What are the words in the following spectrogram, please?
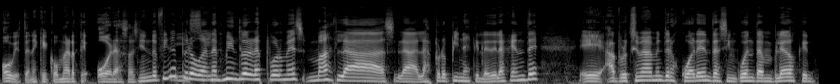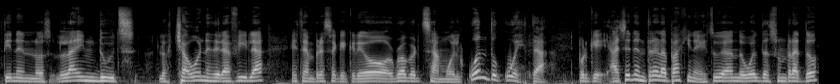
Obvio, tenés que comerte horas haciendo filas, pero sí. ganas mil dólares por mes más las, la- las propinas que le dé la gente. Eh, aproximadamente los 40, 50 empleados que tienen los Line Dudes, los chabones de la fila, esta empresa que creó Robert Samuel. ¿Cuánto cuesta? Porque ayer entré a la página y estuve dando vueltas un rato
